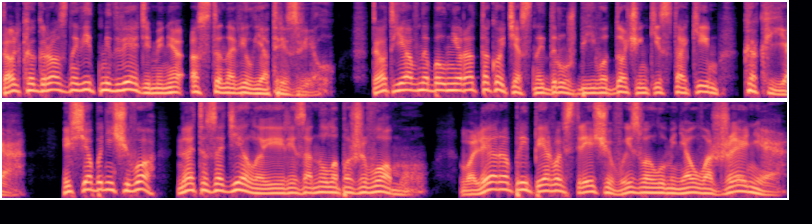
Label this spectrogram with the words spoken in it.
Только грозный вид медведя меня остановил и отрезвил. Тот явно был не рад такой тесной дружбе его доченьки с таким, как я. И все бы ничего, но это задело и резануло по-живому. Валера при первой встрече вызвал у меня уважение.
